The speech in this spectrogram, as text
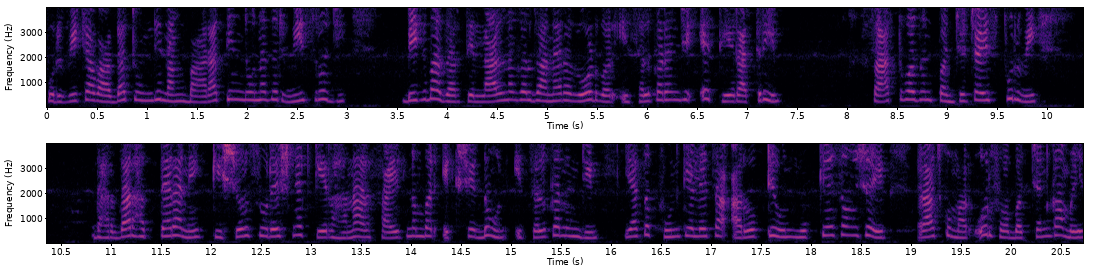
पूर्वीच्या वादातून दिनांक बारा तीन दोन हजार वीस रोजी बिग बाजार ते लालनगर जाणाऱ्या रोडवर इचलकरंजी येथे रात्री सात वाजून पंचेचाळीस पूर्वी धारदार हत्याराने किशोर सुरेश नेटके राहणार साईट नंबर एकशे दोन इचलकरंजी याचा खून केल्याचा आरोप ठेवून मुख्य संशयित राजकुमार उर्फ बच्चन कांबळे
